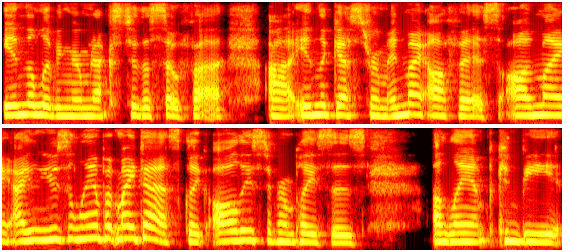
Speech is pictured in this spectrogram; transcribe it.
in the living room next to the sofa, uh, in the guest room, in my office, on my, I use a lamp at my desk, like all these different places. A lamp can be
